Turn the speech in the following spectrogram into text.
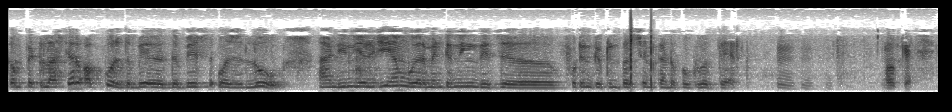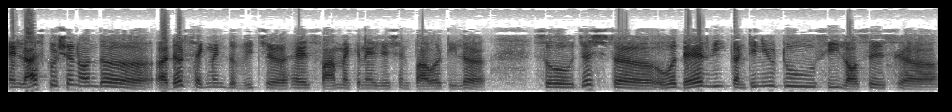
compared to last year. Of course, the, the base was low. And in LGM, we are maintaining this 14-15% uh, kind of a growth there. Mm -hmm. Okay. And last question on the other segment which uh, has farm mechanization power tiller. So just uh, over there we continue to see losses uh,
